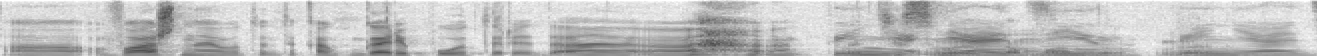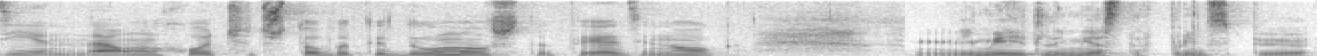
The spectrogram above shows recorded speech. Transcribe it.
Uh, важное вот это как в Гарри Поттере, да, ты не, не один, да. ты не один, да, он хочет, чтобы ты думал, что ты одинок. Имеет ли место, в принципе,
